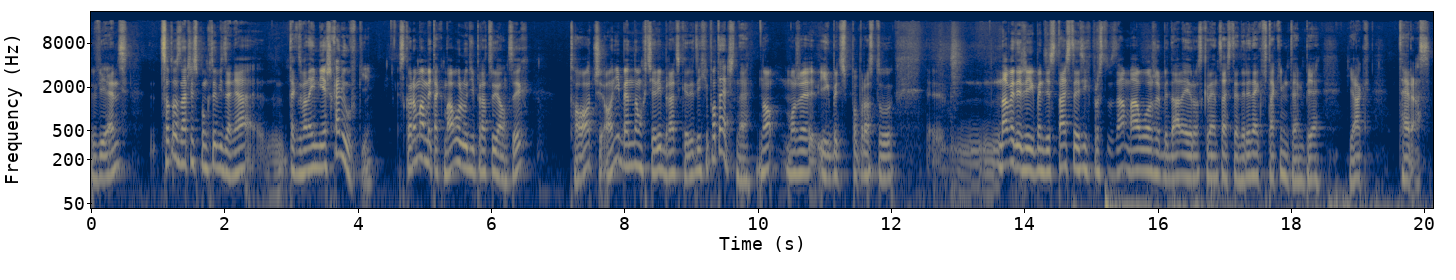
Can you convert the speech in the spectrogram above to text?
więc co to znaczy z punktu widzenia tak zwanej mieszkaniówki? Skoro mamy tak mało ludzi pracujących, to czy oni będą chcieli brać kredyty hipoteczne? No, może ich być po prostu. E, nawet jeżeli ich będzie stać, to jest ich po prostu za mało, żeby dalej rozkręcać ten rynek w takim tempie jak teraz.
